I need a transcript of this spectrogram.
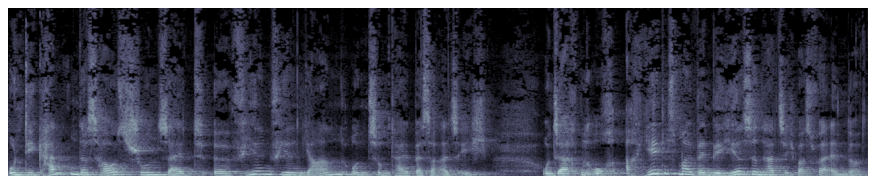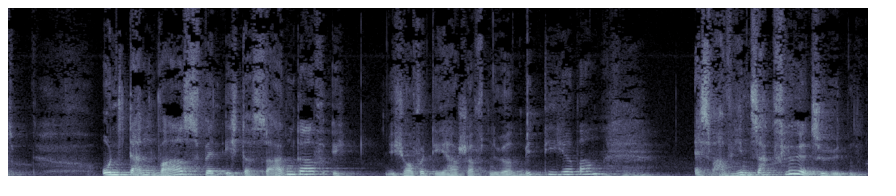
und die kannten das Haus schon seit äh, vielen, vielen Jahren und zum Teil besser als ich. Und sagten auch, ach, jedes Mal, wenn wir hier sind, hat sich was verändert. Und dann war es, wenn ich das sagen darf, ich ich hoffe, die Herrschaften hören mit, die hier waren. Es war wie ein Sack Flöhe zu hüten.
